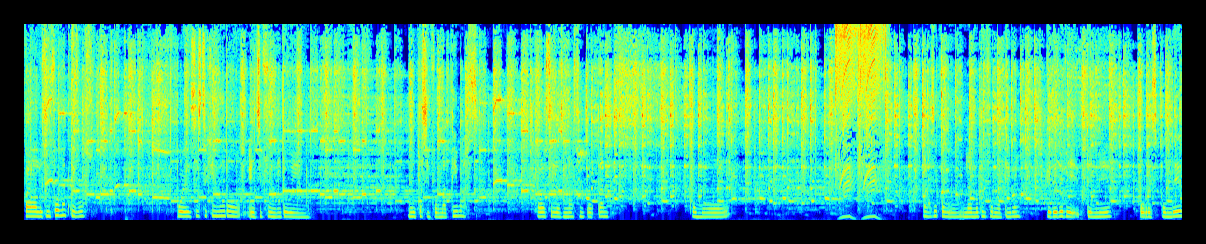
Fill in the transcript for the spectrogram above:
para los informativos, pues este género es difundido en notas informativas, ahora sí las más importantes, como así como la nota informativa que debe de tener o responder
